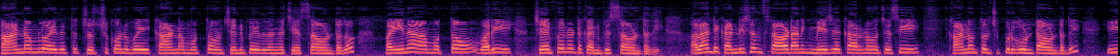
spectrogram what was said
కాండంలో ఏదైతే చొచ్చుకొని పోయి కాండం మొత్తం చనిపోయే విధంగా చేస్తూ ఉంటుందో పైన మొత్తం వరి చనిపోయినట్టు కనిపిస్తూ ఉంటుంది. అలాంటి కండిషన్స్ రావడానికి మేజర్ కారణం వచ్చేసి కాండం తొలుచు పురుగు ఉంటా ఉంటుంది. ఈ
